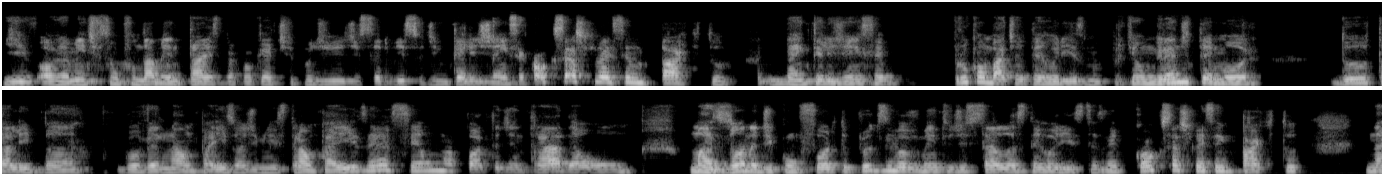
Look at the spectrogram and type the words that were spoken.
e obviamente são fundamentais para qualquer tipo de, de, serviço de inteligência. Qual que você acha que vai ser o impacto da inteligência para o combate ao terrorismo? Porque um grande temor do Talibã governar um país ou administrar um país é ser uma porta de entrada ou um, uma zona de conforto para o desenvolvimento de células terroristas. Né? Qual que você acha que vai ser o impacto na,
